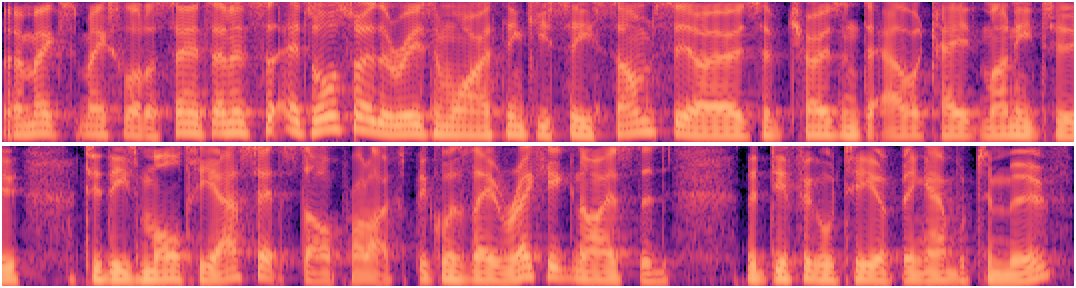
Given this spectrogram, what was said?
It makes makes a lot of sense, and it's it's also the reason why I think you see some CIOs have chosen to allocate money to to these multi asset style products because they recognise the the difficulty of being able to move,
